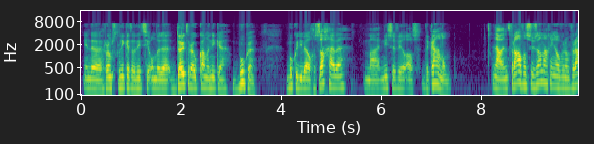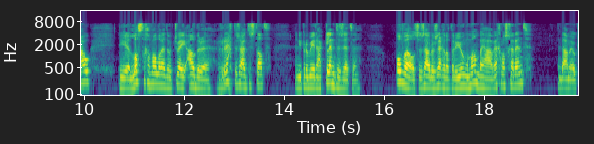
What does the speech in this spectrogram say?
in de Rooms-Katholieke traditie onder de deuterocanonieke boeken. Boeken die wel gezag hebben, maar niet zoveel als de kanon. Nou, en het verhaal van Susanna ging over een vrouw die lastiggevallen werd door twee oudere rechters uit de stad. En die probeerden haar klem te zetten. Ofwel, ze zouden zeggen dat er een jonge man bij haar weg was gerend. En daarmee ook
